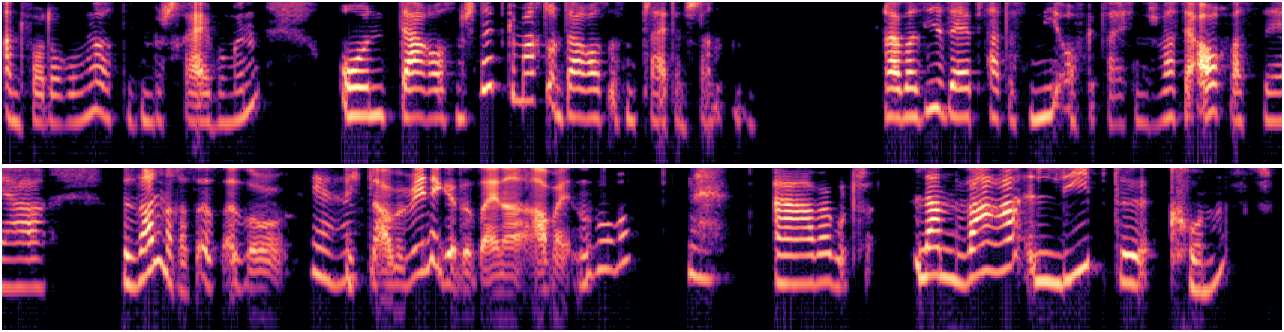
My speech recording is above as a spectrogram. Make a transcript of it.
Anforderungen, aus diesen Beschreibungen und daraus einen Schnitt gemacht und daraus ist ein Kleid entstanden. Aber sie selbst hat es nie aufgezeichnet, was ja auch was sehr Besonderes ist. Also ja. ich glaube, wenige Designer arbeiten so. Aber gut. Lanois liebte Kunst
